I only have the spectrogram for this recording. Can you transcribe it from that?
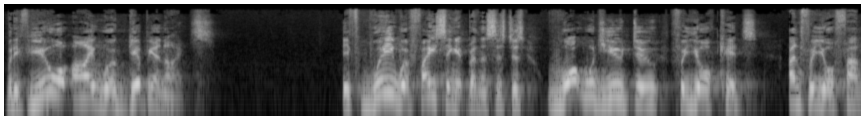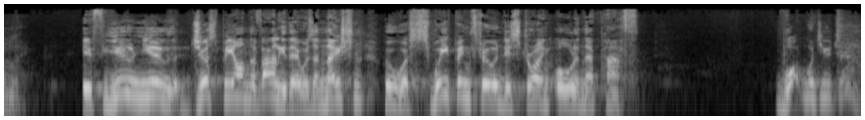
But if you or I were Gibeonites, if we were facing it, brothers and sisters, what would you do for your kids and for your family? If you knew that just beyond the valley there was a nation who were sweeping through and destroying all in their path, what would you do?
